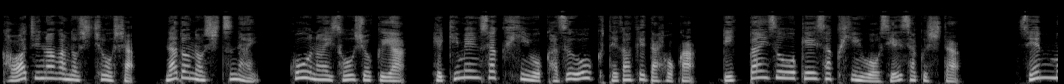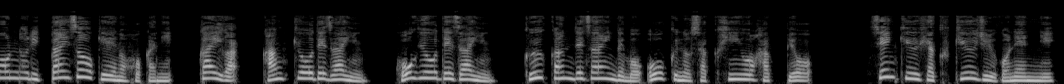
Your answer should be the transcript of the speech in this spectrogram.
河内長野市庁舎、などの室内、校内装飾や壁面作品を数多く手掛けたほか、立体造形作品を制作した。専門の立体造形の他に、絵画、環境デザイン、工業デザイン、空間デザインでも多くの作品を発表。1995年に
